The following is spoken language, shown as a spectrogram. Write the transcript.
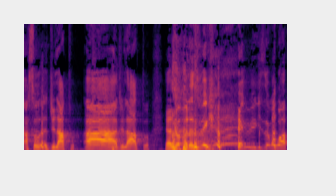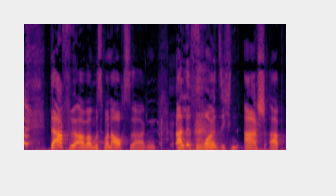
ach so, äh, Gelato. Ah, Gelato. Ja, so, und wirklich, wirklich so, wow. Dafür aber muss man auch sagen, alle freuen sich einen Arsch ab,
